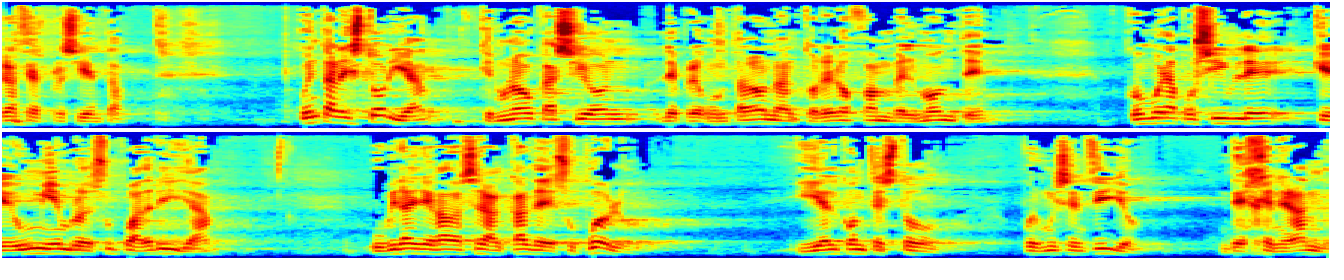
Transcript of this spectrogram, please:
Gracias, presidenta. Cuenta la historia que en una ocasión le preguntaron al torero Juan Belmonte cómo era posible que un miembro de su cuadrilla hubiera llegado a ser alcalde de su pueblo. Y él contestó, pues muy sencillo, degenerando.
